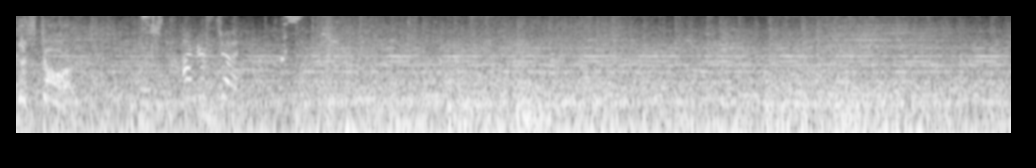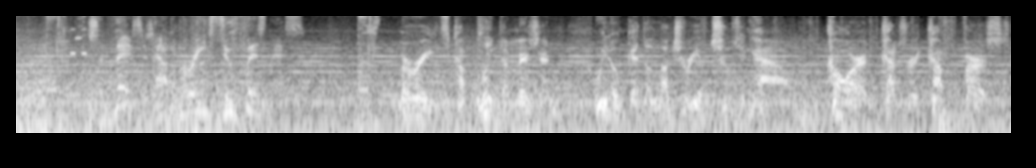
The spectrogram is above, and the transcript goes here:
The door! Understood. So this is how the Marines do business. Marines complete the mission. We don't get the luxury of choosing how. Corps and country come first.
